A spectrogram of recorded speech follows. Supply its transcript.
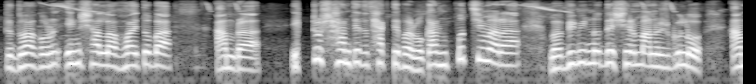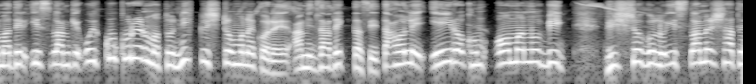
একটু দোয়া করুন। ইনশাল্লাহ হয়তো বা আমরা একটু শান্তিতে থাকতে পারব। কারণ পশ্চিমারা বা বিভিন্ন দেশের মানুষগুলো আমাদের ইসলামকে ওই কুকুরের মতো নিকৃষ্ট মনে করে, আমি যা দেখতাছি। তাহলে এই রকম অমানবিক দৃশ্যগুলো ইসলামের সাথে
